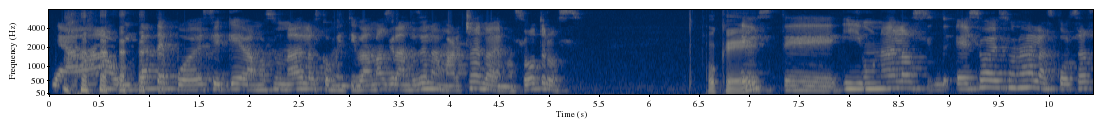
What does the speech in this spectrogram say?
Ya, ahorita te puedo decir que vamos una de las comitivas más grandes de la marcha, es la de nosotros. Ok. Este, y una de las, eso es una de las cosas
